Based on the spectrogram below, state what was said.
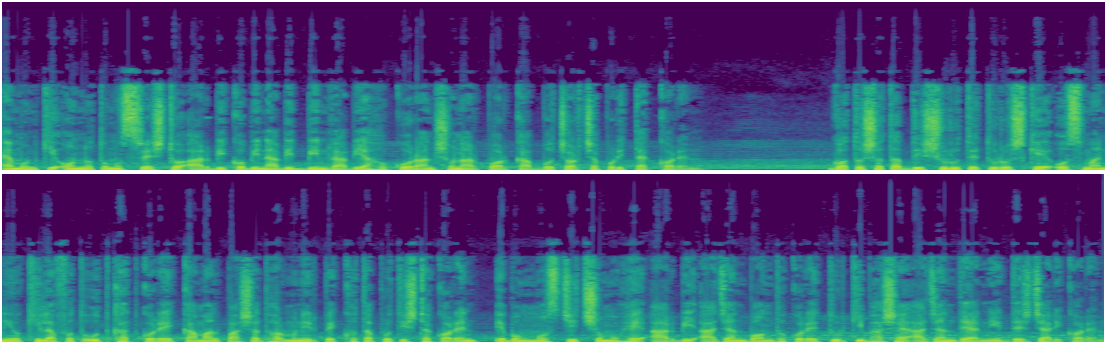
এমনকি অন্যতম শ্রেষ্ঠ আরবি কবি নাবিদ বিন রাবিয়াহ কোরআন শোনার পর কাব্য চর্চা পরিত্যাগ করেন। গত শতাব্দীর শুরুতে তুরস্কে ওসমানীয় খিলাফত উৎখাত করে কামাল পাশা ধর্মনিরপেক্ষতা প্রতিষ্ঠা করেন এবং মসজিদসমূহে আরবি আজান বন্ধ করে তুর্কি ভাষায় আজান দেয়ার নির্দেশ জারি করেন।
